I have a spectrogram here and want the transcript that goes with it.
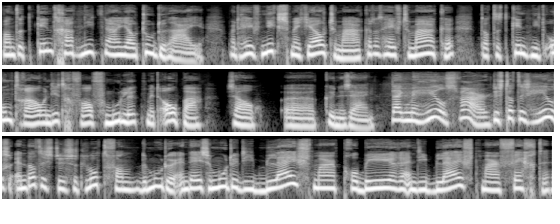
Want het kind gaat niet naar jou toe draaien. Maar het heeft niks met jou te maken. Dat heeft te maken dat het kind niet ontrouw, in dit geval vermoedelijk met opa zou eh, kunnen zijn. Lijkt me heel zwaar. Dus dat is heel, en dat is dus het lot van de moeder. En deze moeder die blijft maar proberen en die blijft maar vechten.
